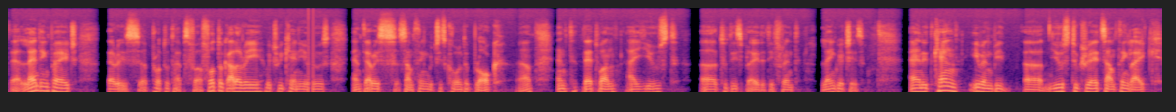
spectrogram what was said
the landing page, there is uh, prototypes for a photo gallery, which we can use, and there is something which is called a blog. Yeah? And that one I used uh, to display the different languages. And it can even be uh, used to create something like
